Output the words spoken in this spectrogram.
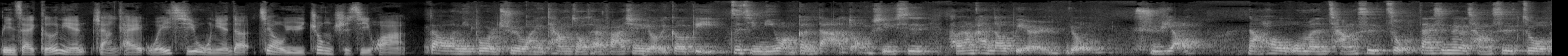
并在隔年展开为期五年的教育种植。计划。到尼泊尔去玩一趟之后，才发现有一个比自己迷惘更大的东西，是好像看到别人有需要，然后我们尝试做，但是那个尝试做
